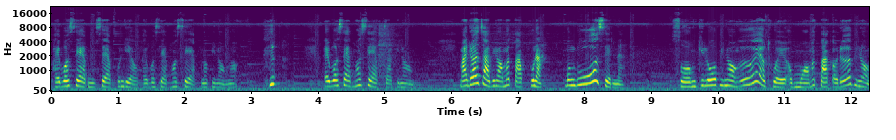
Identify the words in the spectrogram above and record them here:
ไผบ่แซบแซบคนเดียวไผบ่แซบเฮาแซบเนาะพี่น้องเนาะไผบ่แซบเฮาแซบจ้ะพี่น้อง มาเด้อจ้ะพี่น้องมาตักพุ่นน่ะเบิ่งดูเส้นน่ะสองกิโลพี่น้องเอ้ยเอาถ้วยเอาหม้อมาตักเอาเด้อพี่น้อง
